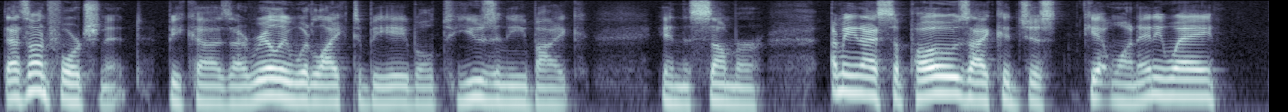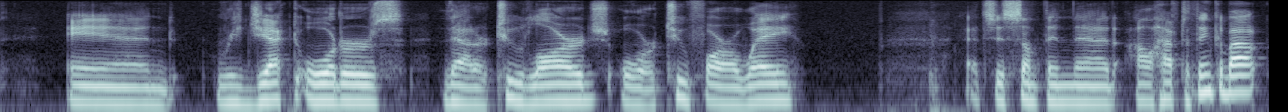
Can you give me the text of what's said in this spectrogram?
That's unfortunate because I really would like to be able to use an e bike in the summer. I mean, I suppose I could just get one anyway and reject orders that are too large or too far away. That's just something that I'll have to think about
